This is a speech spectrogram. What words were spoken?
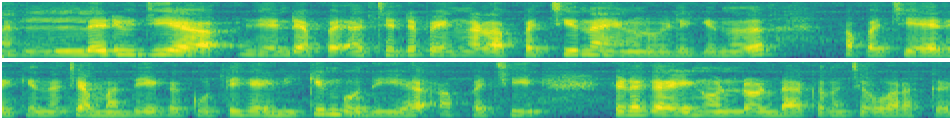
നല്ല രുചിയാണ് എന്റെ അപ്പ അച്ഛന്റെ പെങ്ങൾ അപ്പച്ചി എന്നാണ് ഞങ്ങൾ വിളിക്കുന്നത്. അപ്പച്ചി അരയ്ക്കുന്ന ചമ്മന്തിയൊക്കെ കൂട്ടി എനിക്കും കൊതിയ അപ്പച്ചിയുടെ കൈ കൊണ്ട് ഉണ്ടാക്കുന്ന ചോറൊക്കെ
